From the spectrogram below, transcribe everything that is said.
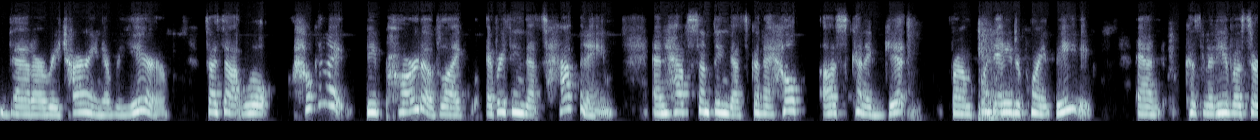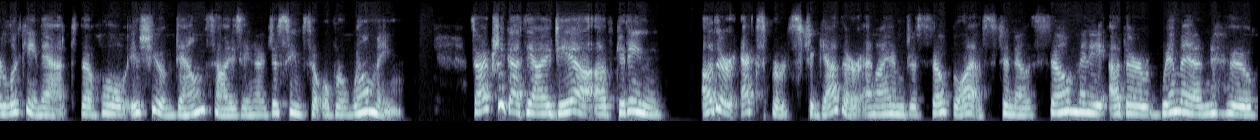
that are retiring every year. So I thought, well, how can I be part of like everything that's happening and have something that's going to help us kind of get from point A to point B? And because many of us are looking at the whole issue of downsizing, it just seems so overwhelming. So I actually got the idea of getting other experts together. And I am just so blessed to know so many other women who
